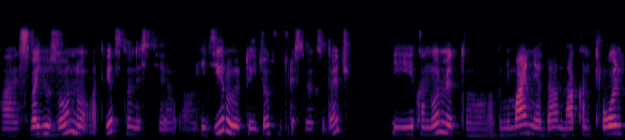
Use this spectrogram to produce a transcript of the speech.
а, свою зону ответственности а, лидирует и идет внутри своих задач и экономит а, внимание да, на контроль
